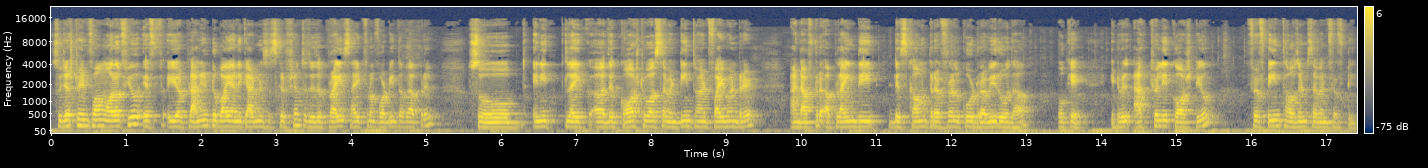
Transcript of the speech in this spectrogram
So just to inform all of you if you're planning to buy Unacademy subscription so there's a price hike from 14th of april. So any like uh, the cost was 17,500 and after applying the discount referral code ravi rodha okay it will actually cost you 15750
